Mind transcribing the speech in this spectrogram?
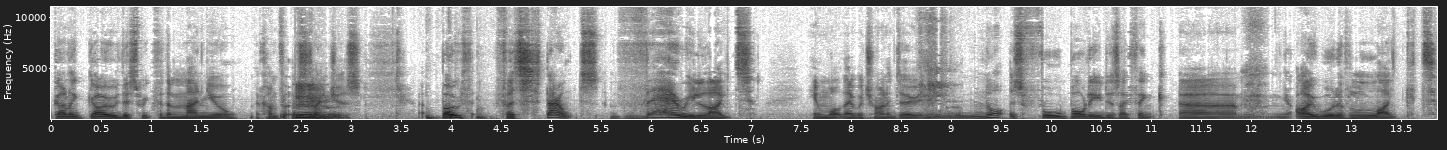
gonna go this week for the manual, The Comfort of Strangers. Both for stouts, very light in what they were trying to do, and not as full-bodied as I think um, I would have liked.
